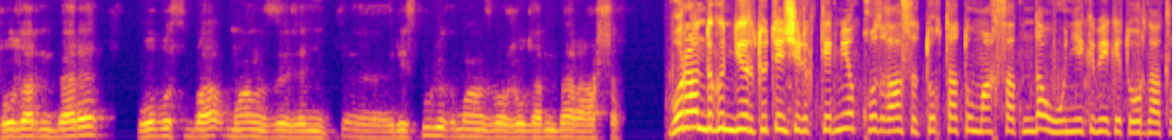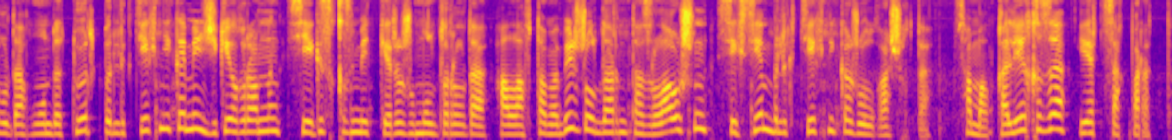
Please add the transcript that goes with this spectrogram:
жолдардың бәрі облыс маңызы және республика маңызы бар жолдардың бәрі ашық Боранды күндері төтеншеліктермен қозғалысты тоқтату мақсатында 12 бекет орнатылды. Онда 4 бірлік техника мен жеке құрамның 8 қызметкері жұмылдырылды. Ал автомобиль жолдарын тазалау үшін 80 бірлік техника жолға шықты. Самал Қалиқызы, Ертіс ақпарат.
